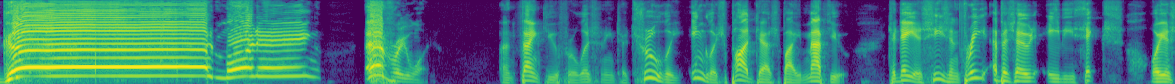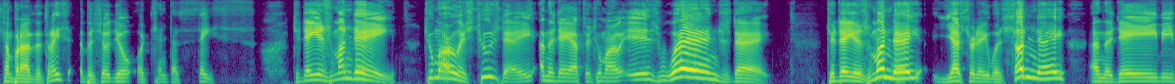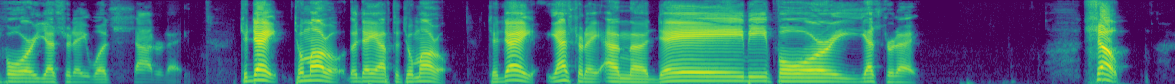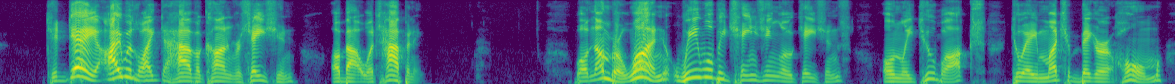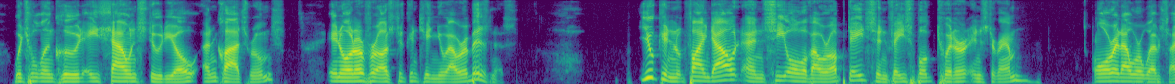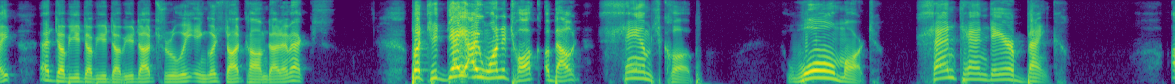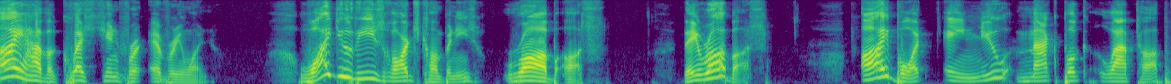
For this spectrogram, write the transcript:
Good morning, everyone. And thank you for listening to Truly English Podcast by Matthew. Today is season 3, episode 86. Hoy es temporada 3, episodio 86. Today is Monday. Tomorrow is Tuesday, and the day after tomorrow is Wednesday. Today is Monday. Yesterday was Sunday and the day before yesterday was Saturday. Today, tomorrow, the day after tomorrow. Today, yesterday, and the day before yesterday. So, today I would like to have a conversation about what's happening. Well, number one, we will be changing locations only two blocks to a much bigger home, which will include a sound studio and classrooms in order for us to continue our business. You can find out and see all of our updates in Facebook, Twitter, Instagram, or at our website at www.trulyenglish.com.mx. But today I want to talk about Sam's Club, Walmart, Santander Bank. I have a question for everyone. Why do these large companies rob us? They rob us. I bought a new MacBook laptop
